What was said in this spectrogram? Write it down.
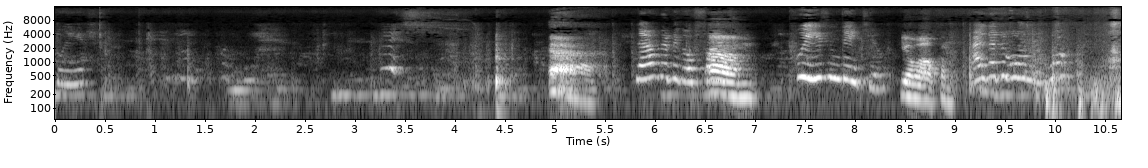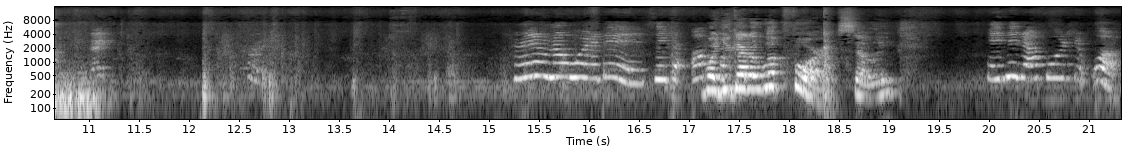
Please. Yes. Ah. Now I'm gonna go find. Um, Please and thank you. you're welcome. I got to go and look. I don't know where it is. Is it up? Well, you gotta look for it, silly. Is it up or is it what?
